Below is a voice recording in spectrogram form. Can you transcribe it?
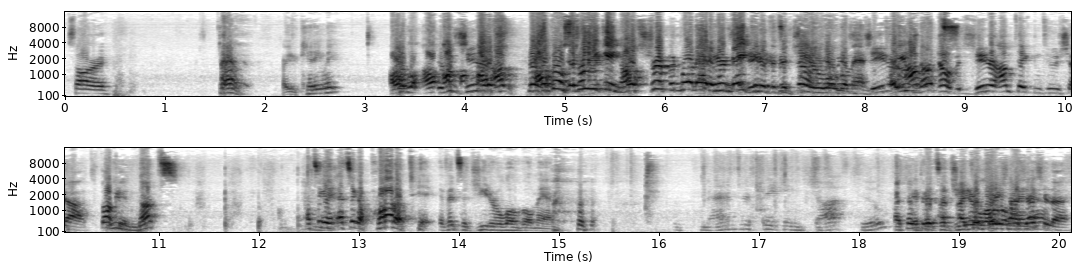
Sorry. Done. Are you kidding me? I'll, go- I'll, I'll, it's I'll- I'll- no, I'll go streaking. I'll strip and run out of here naked if it's a Jeter no, logo man. Jeter, Are you I'm, nuts? No, if it's Jeter, I'm taking two shots. Fuck Are you it. nuts? That's like a, that's like a product hit if it's a Jeter logo man. Manager's taking shots too. I took, If three, it's a I, I Jeter took logo, shots man, yesterday.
